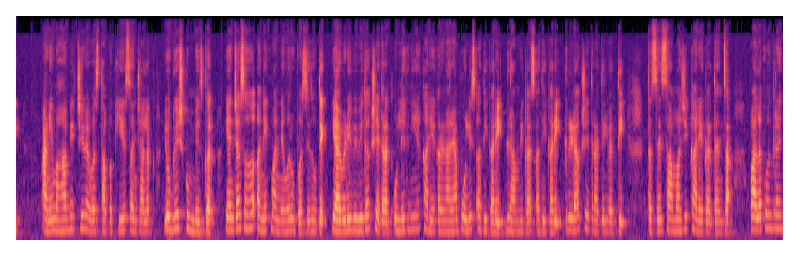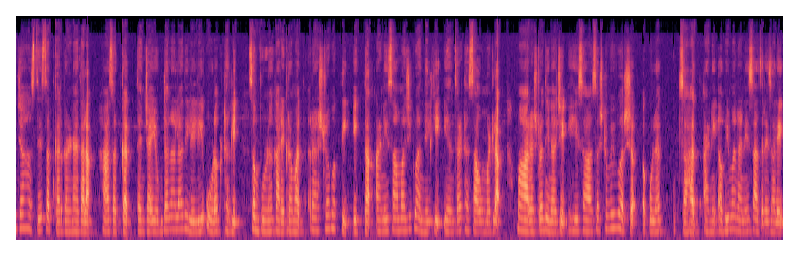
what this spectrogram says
आणि महाबीजचे व्यवस्थापकीय संचालक योगेश कुंभेजकर यांच्यासह अनेक मान्यवर उपस्थित होते. यावेळी विविध क्षेत्रात उल्लेखनीय कार्य करणाऱ्या पोलीस अधिकारी ग्रामविकास अधिकारी क्रीडा क्षेत्रातील व्यक्ती तसेच सामाजिक कार्यकर्त्यांचा पालकमंत्र्यांच्या हस्ते सत्कार करण्यात आला. हा सत्कार त्यांच्या योगदानाला दिलेली ओळख ठरली. संपूर्ण कार्यक्रमात राष्ट्रभक्ती एकता आणि सामाजिक बांधिलकी यांचा ठसा उमटला. महाराष्ट्र दिनाचे हे सहासष्टवे वर्ष अकोल्यात उत्साहात आणि अभिमानाने साजरे झाले.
